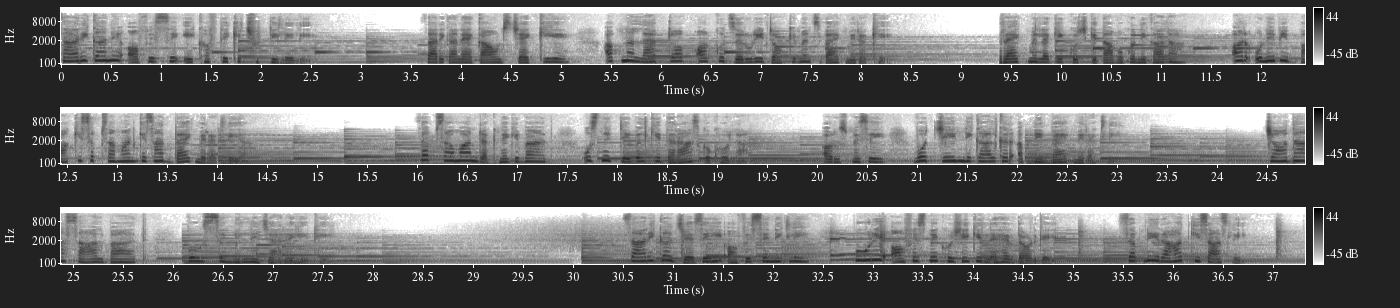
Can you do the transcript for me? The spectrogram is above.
सारिका ने ऑफ़िस से एक हफ़्ते की छुट्टी ले ली। सारिका ने अकाउंट्स चेक किए, अपना लैपटॉप और कुछ ज़रूरी डॉक्यूमेंट्स बैग में रखे। रैक में लगी कुछ किताबों को निकाला और उन्हें भी बाकी सब सामान के साथ बैग में रख लिया। सब सामान रखने के बाद उसने टेबल की दराज को खोला और उसमें से वो चेन निकालकर अपने बैग में रख ली। चौदह साल बाद वो उससे मिलने जा रही थी। सारिका जैसे ही ऑफ़िस से निकली, पूरे ऑफ़िस में खुशी की लहर दौड़ गई। सबने राहत की सांस ली।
